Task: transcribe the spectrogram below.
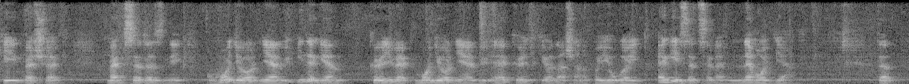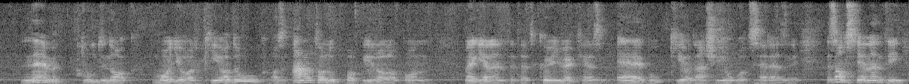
képesek megszerezni a magyar nyelvű idegen könyvek magyar nyelvű e-könyv kiadásának a jogait. Egész egyszerűen nem adják. Tehát nem tudnak magyar kiadók az általuk papír alapon megjelentetett könyvekhez e-book kiadási jogot szerezni. Ez azt jelenti,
